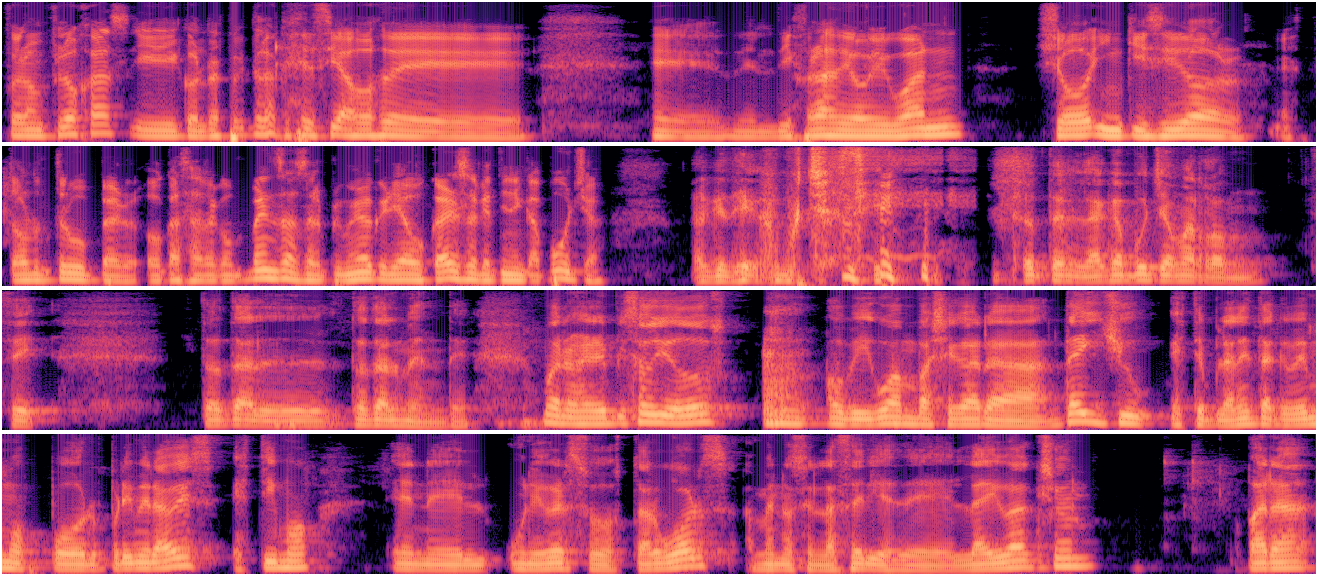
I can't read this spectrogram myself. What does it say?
fueron flojas y con respecto a lo que decías vos de, eh, del disfraz de Obi-Wan, yo, Inquisidor, Stormtrooper o Cazarrecompensas, el primero que quería buscar es el que tiene capucha. El que tiene capucha, sí. la capucha marrón, sí. Total, totalmente. Bueno, en el episodio 2, Obi-Wan va a llegar a Daiju, este planeta que vemos por primera vez, estimo, en el universo Star Wars, a menos en las series de live action, para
